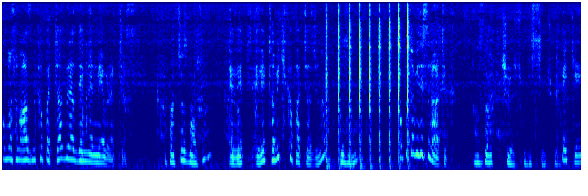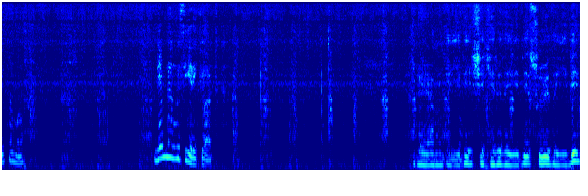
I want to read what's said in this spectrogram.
Ondan sonra ağzını kapatacağız. Biraz demlenmeye bırakacağız. Kapatacağız mı altını? Evet, evet tabii ki kapatacağız canım. Ne zaman? Kapatabilirsin artık. Az daha şey olsun, gitsin şöyle. Peki, tamam. Demlenmesi gerekiyor artık. Tereyağını da yedi, şekeri de yedi, suyu da yedi.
